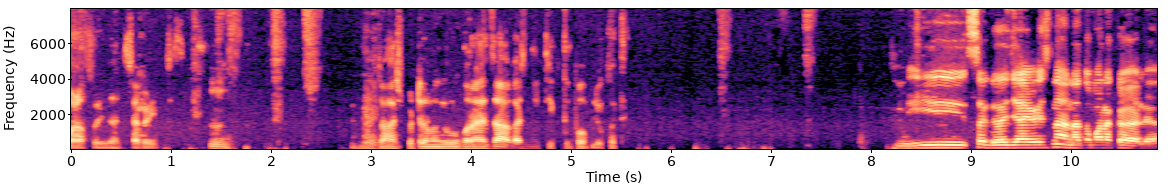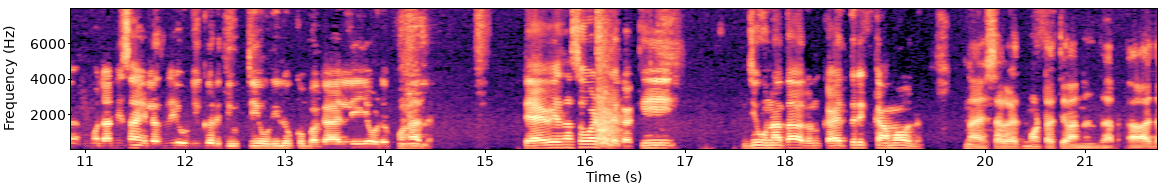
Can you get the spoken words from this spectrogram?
पळापळी झाली सगळ्यांची हॉस्पिटलमध्ये उभं राहायला जागाच नाही तिथं पब्लिक होते. ही सगळं ज्यावेळेस नाना तुम्हाला कळालं मुलांनी सांगितलं एवढी गर्दी होती एवढी लोक बघायला एवढं फोन आलं. त्यावेळेस असं वाटलं का की जीवनात आलो काहीतरी कामावलं. नाही सगळ्यात मोठा ते आनंद झाला. आज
